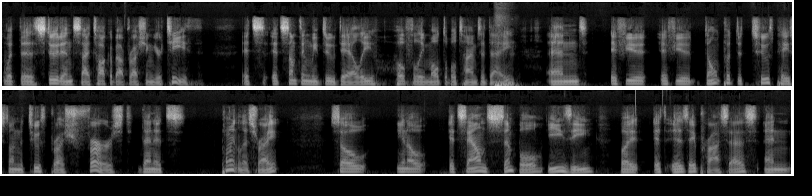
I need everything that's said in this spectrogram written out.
with the students, I talk about brushing your teeth. It's it's something we do daily, hopefully multiple times a day. Mm-hmm. and if you if you don't put the toothpaste on the toothbrush first, then it's pointless, right? So, you know, it sounds simple, easy, but it is a process and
